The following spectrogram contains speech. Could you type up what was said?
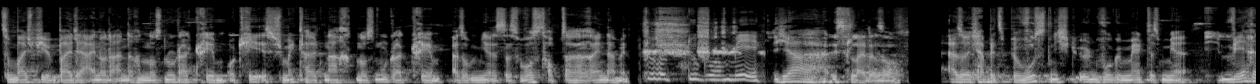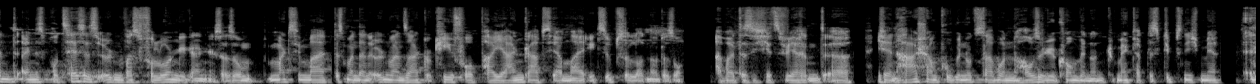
zum Beispiel bei der ein oder anderen Nuss-Nougat-Creme, okay, es schmeckt halt nach Nuss-Nougat-Creme Also mir ist das Wurst, Hauptsache rein damit. Du, du Gourmet. Ja, ist leider so. Also ich habe jetzt bewusst nicht irgendwo gemerkt, dass mir während eines Prozesses irgendwas verloren gegangen ist. Also maximal, dass man dann irgendwann sagt, okay, vor paar Jahren gab es ja mal XY oder so. Aber dass ich jetzt während äh, ich ein Haarshampoo benutzt habe und nach Hause gekommen bin und gemerkt habe, das gibt's nicht mehr. Äh,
